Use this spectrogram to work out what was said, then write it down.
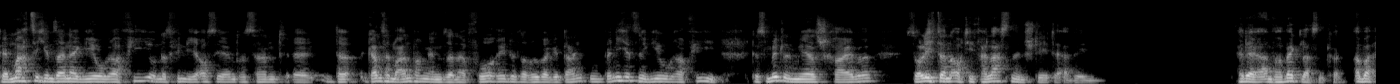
der macht sich in seiner Geografie, und das finde ich auch sehr interessant, äh, da, ganz am Anfang in seiner Vorrede darüber Gedanken, wenn ich jetzt eine Geografie des Mittelmeers schreibe, soll ich dann auch die verlassenen Städte erwähnen? Hätte er einfach weglassen können. Aber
